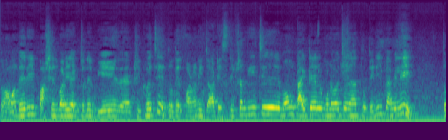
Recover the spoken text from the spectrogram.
তো আমাদেরই পাশের বাড়ির একজনের বিয়ের ঠিক হয়েছে তোদের পাড়ারই যা ডেসক্রিপশন দিয়েছে এবং টাইটেল মনে হয়েছে হ্যাঁ তোদেরই ফ্যামিলি তো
